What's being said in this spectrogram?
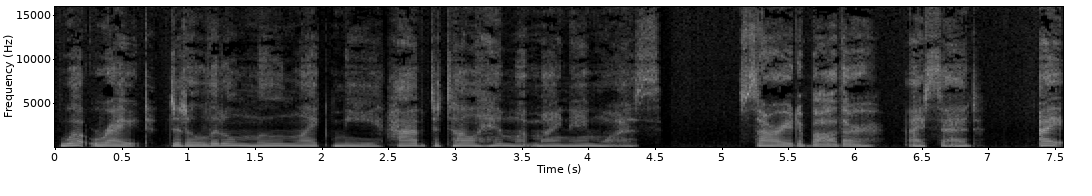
What right did a little moon like me have to tell him what my name was? Sorry to bother, I said. I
